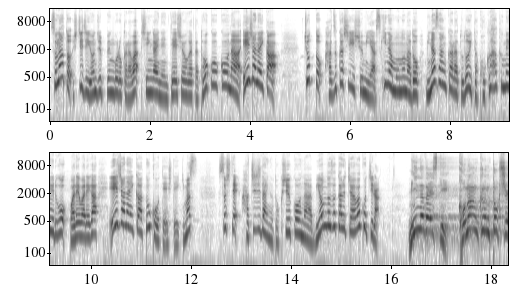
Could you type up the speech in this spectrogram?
その後7時40分頃からは新概念提唱型投稿コーナー A じゃないか。ちょっと恥ずかしい趣味や好きなものなど皆さんから届いた告白メールを我々が A じゃないかと肯定していきます。そして8時台の特集コーナービヨンドザカルチャーはこちら。みんな大好きコナンくん特集。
